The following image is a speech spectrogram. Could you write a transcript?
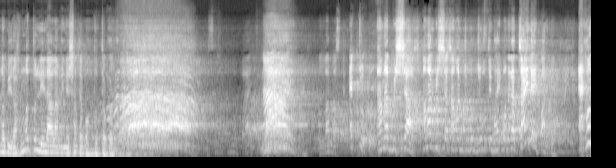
নবী রহমতুল্লিল আলমিনের সাথে বন্ধুত্ব একটু আমার বিশ্বাস আমার বিশ্বাস আমার যুবক যুবতী ভাই বোনেরা চাইলেই পারবে। এখন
